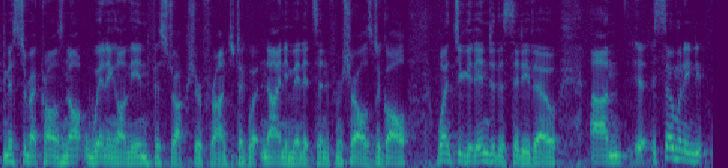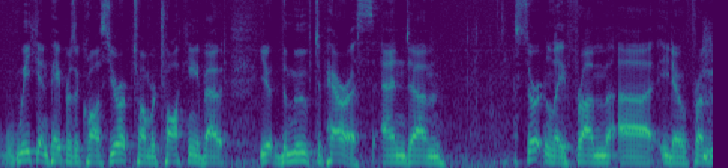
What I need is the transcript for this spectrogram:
Mr. Macron is not winning on the infrastructure front. It took about 90 minutes in from Charles de Gaulle. Once you get into the city, though, um, so many weekend papers across Europe, Tom, were talking about you know, the move to Paris, and um, certainly from uh, you know from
